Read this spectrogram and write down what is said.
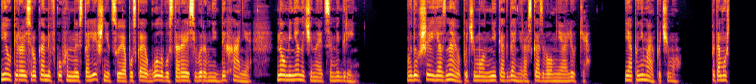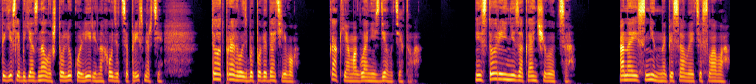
Я упираюсь руками в кухонную столешницу и опускаю голову, стараясь выровнять дыхание, но у меня начинается мигрень. В душе я знаю, почему он никогда не рассказывал мне о Люке. Я понимаю, почему. Потому что если бы я знала, что Люк О'Лири находится при смерти, то отправилась бы повидать его. Как я могла не сделать этого? Истории не заканчиваются. Она и с Нин написала эти слова.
